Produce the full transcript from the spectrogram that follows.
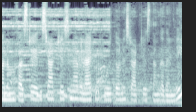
మనం ఫస్ట్ ఏది స్టార్ట్ చేసినా వినాయకుడి పూజతోనే స్టార్ట్ చేస్తాం కదండి.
